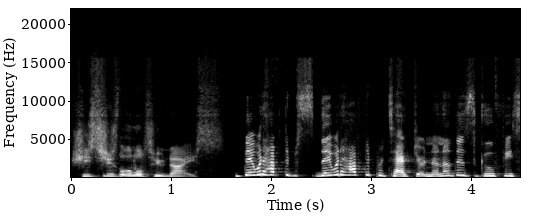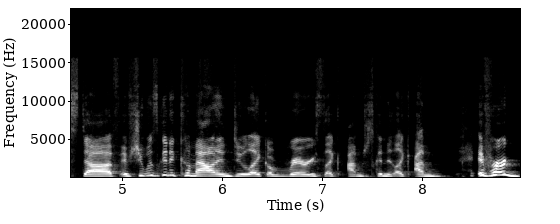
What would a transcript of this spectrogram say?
she's she's a little too nice. They would have to they would have to protect her. None of this goofy stuff. If she was gonna come out and do like a very like I'm just gonna like I'm if her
